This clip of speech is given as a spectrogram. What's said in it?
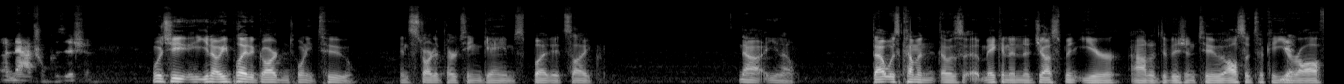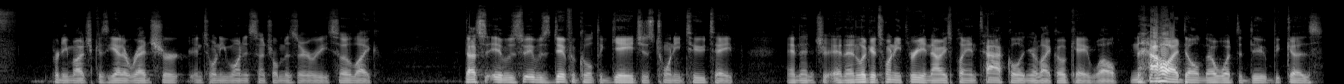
a natural position. Which he, you know, he played at guard in 22 and started 13 games, but it's like now, you know, that was coming. That was uh, making an adjustment year out of Division Two. Also took a year off, pretty much because he had a red shirt in 21 at Central Missouri. So like, that's it was it was difficult to gauge his 22 tape, and then and then look at 23, and now he's playing tackle, and you're like, okay, well now I don't know what to do because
